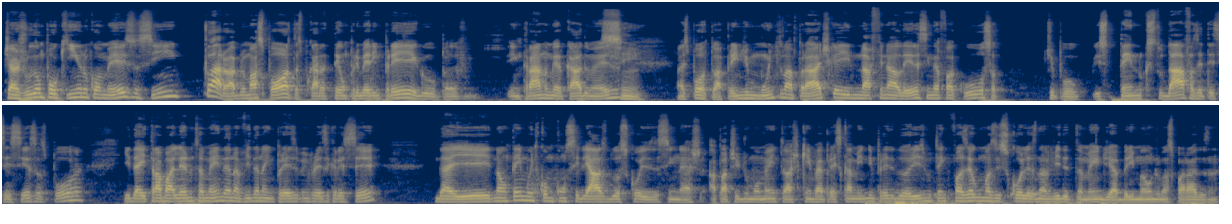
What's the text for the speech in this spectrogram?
te ajuda um pouquinho no começo, assim. Claro, abre umas portas pro cara ter um primeiro emprego, pra entrar no mercado mesmo. Sim. Mas, pô, tu aprende muito na prática e na finaleira, assim, da facul, só, tipo, tendo que estudar, fazer TCC, essas porra. E daí trabalhando também, dando a vida na empresa pra empresa crescer. Daí não tem muito como conciliar as duas coisas, assim, né? A partir de um momento, acho que quem vai pra esse caminho do empreendedorismo tem que fazer algumas escolhas na vida também, de abrir mão de umas paradas, né?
